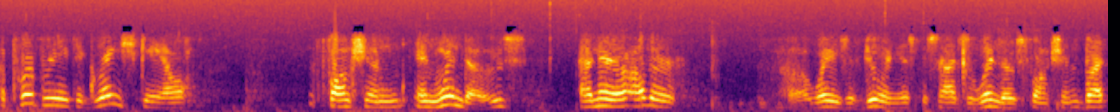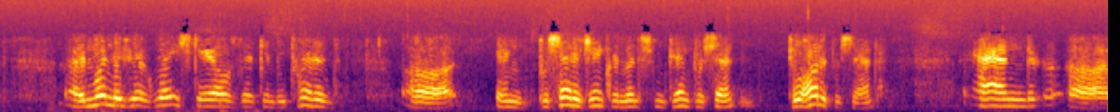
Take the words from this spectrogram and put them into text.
appropriate the grayscale function in Windows, and there are other uh, ways of doing this besides the Windows function, but in Windows you have grayscales that can be printed uh, in percentage increments from 10% to 100%. And uh,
